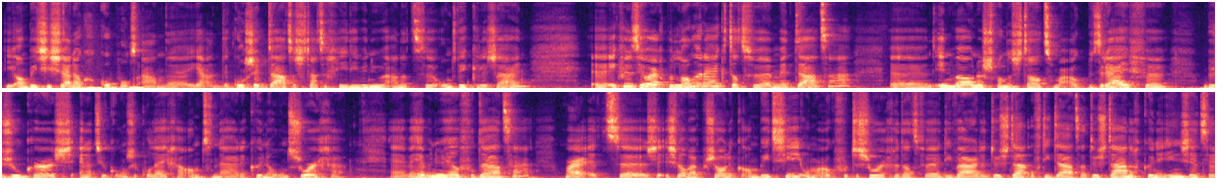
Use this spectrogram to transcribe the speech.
die ambities zijn ook gekoppeld aan de, ja, de concept-datastrategie die we nu aan het ontwikkelen zijn. ik vind het heel erg belangrijk dat we met data inwoners van de stad, maar ook bedrijven, bezoekers en natuurlijk onze collega-ambtenaren kunnen ontzorgen. Uh, we hebben nu heel veel data, maar het uh, is wel mijn persoonlijke ambitie om er ook voor te zorgen dat we die waarde dusda of die data dusdanig kunnen inzetten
